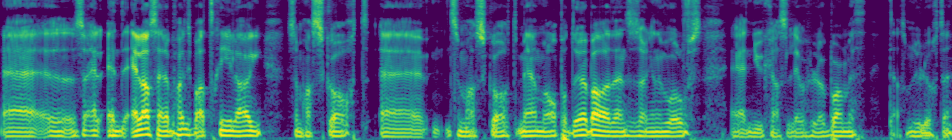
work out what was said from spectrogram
så Ellers er det faktisk bare tre lag som har skåret Som har skåret mer mål på dødballer denne sesongen enn Wolves. Newcastle, Liverpool og Bournemouth dersom du lurte.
